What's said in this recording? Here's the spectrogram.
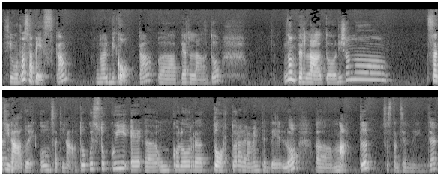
sì un rosa pesca un'albicocca uh, perlato non perlato diciamo satinato ecco un satinato. Questo qui è uh, un color tortora veramente bello matte sostanzialmente.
